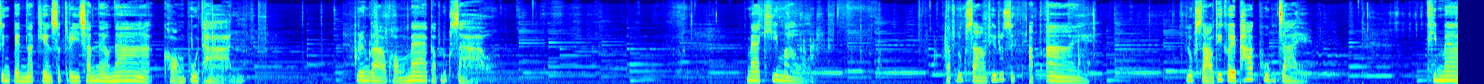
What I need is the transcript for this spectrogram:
ซึ่งเป็นนักเขียนสตรีชั้นแนวหน้าของภูฐาน เรื่องราวของแม่กับลูกสาว แม่ขี้เมา กับลูกสาวที่รู้สึกอับอาย ลูกสาวที่เคยภาคภูมิใจ ที่แม่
